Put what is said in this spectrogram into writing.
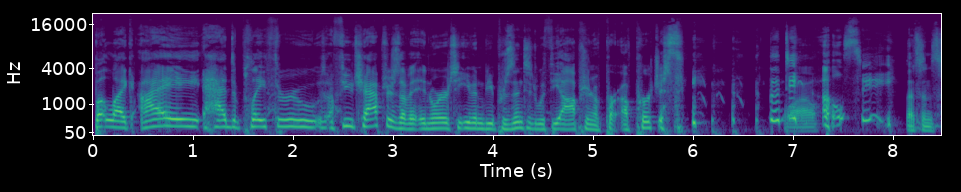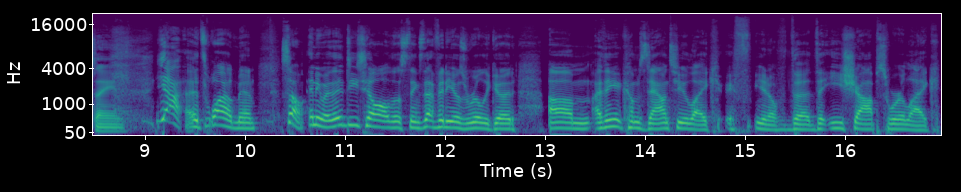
but like I had to play through a few chapters of it in order to even be presented with the option of, of purchasing the Wow. DLC. That's insane. Yeah, it's wild, man. So anyway, they detail all those things. That video is really good. Um, I think it comes down to like if you know the the e shops were like.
